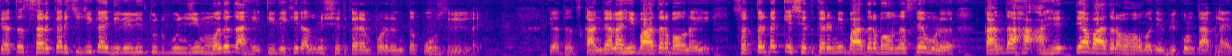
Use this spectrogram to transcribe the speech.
त्यातच सरकारची जी काय दिलेली तुटपुंजी मदत आहे ती देखील अजून शेतकऱ्यांपर्यंत पोहोचलेली नाही. त्यातच कांद्यालाही बाजारभाव नाही. सत्तर टक्के शेतकऱ्यांनी बाजारभाव नसल्यामुळं कांदा हा आहे त्या बाजारभावामध्ये विकून टाकलाय.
